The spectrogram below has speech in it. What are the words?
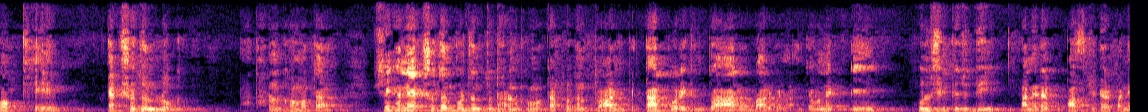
কক্ষে একশো জন লোক ধারণ ক্ষমতা, সেখানে একশো জন পর্যন্ত ধারণ ক্ষমতা পর্যন্ত আসবে, তারপরে কিন্তু আর বাড়বে না। যেমন একটি কলসিতে যদি পানি রাখো, পাঁচ লিটার পানি,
